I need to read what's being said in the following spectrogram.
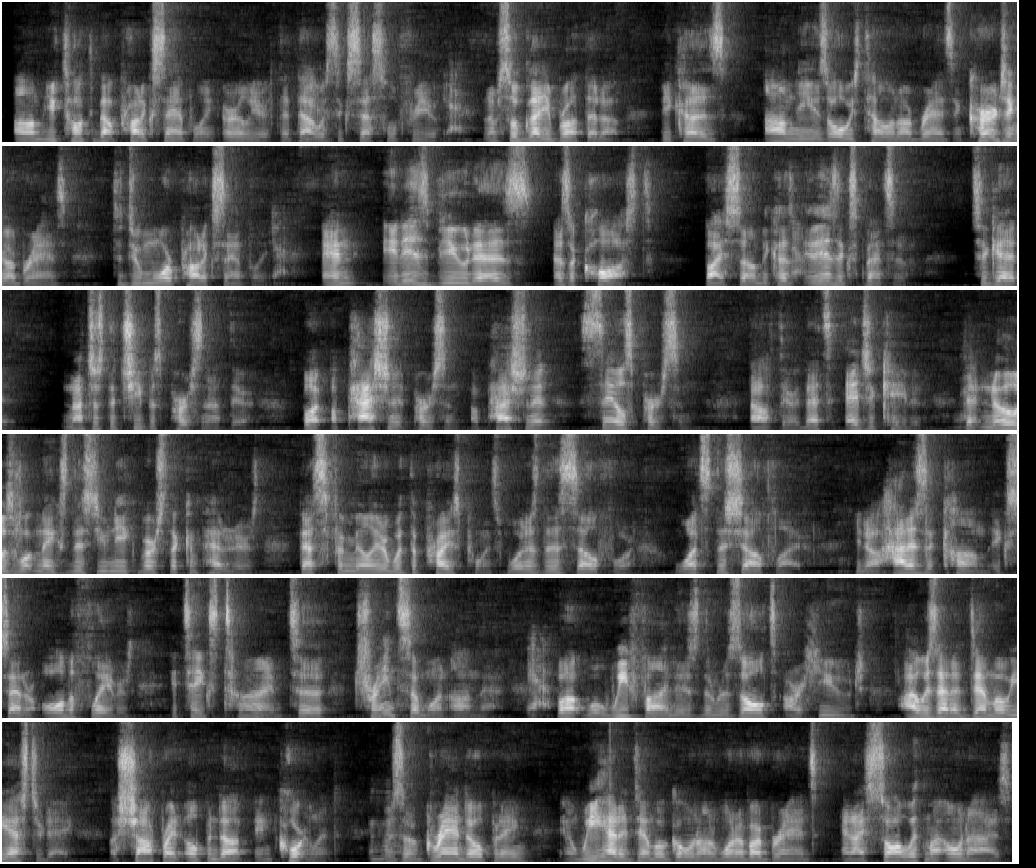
Um, you talked about product sampling earlier, that that Yeah. was successful for you. Yes. And I'm so glad you brought that up because Omni is always telling our brands, encouraging our brands to do more product sampling. Yes. And it is viewed as, as a cost by some because Yeah. it is expensive to get not just the cheapest person out there, but a passionate person, a passionate salesperson out there that's educated, that knows what makes this unique versus the competitors, that's familiar with the price points. What does this sell for? What's the shelf life? You know, how does it come, etc. All the flavors. It takes time to train someone on that. Yeah. But what we find is the results are huge. I was at a demo yesterday. A ShopRite opened up in Cortland. It was a grand opening, and we had a demo going on one of our brands, and I saw it with my own eyes.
